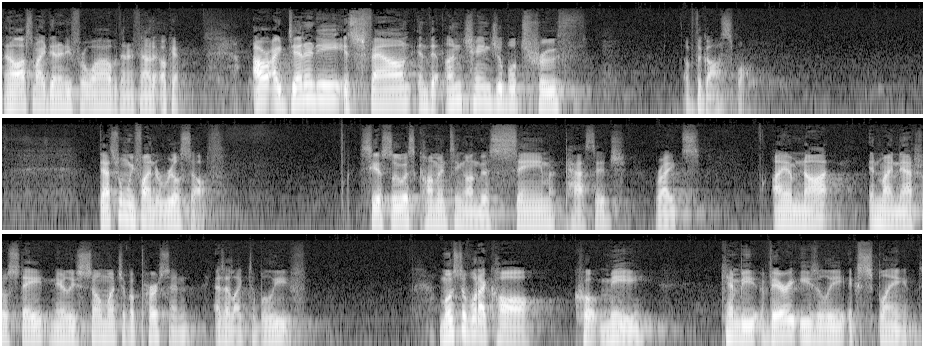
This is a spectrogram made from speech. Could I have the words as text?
And I lost my identity for a while, but then I found it. Okay. Our identity is found in the unchangeable truth of the gospel. That's when we find a real self. C.S. Lewis, commenting on this same passage, writes I am not in my natural state nearly so much of a person as I like to believe. Most of what I call, quote, me, can be very easily explained.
